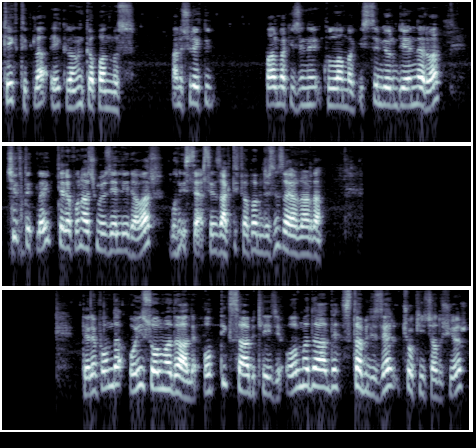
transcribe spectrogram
Tek tıkla ekranın kapanması. Hani sürekli parmak izini kullanmak istemiyorum diyenler var. Çift tıklayıp telefonu açma özelliği de var. Bunu isterseniz aktif yapabilirsiniz ayarlardan. Telefonda OIS olmadığı halde, optik sabitleyici olmadığı halde stabilizer çok iyi çalışıyor.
